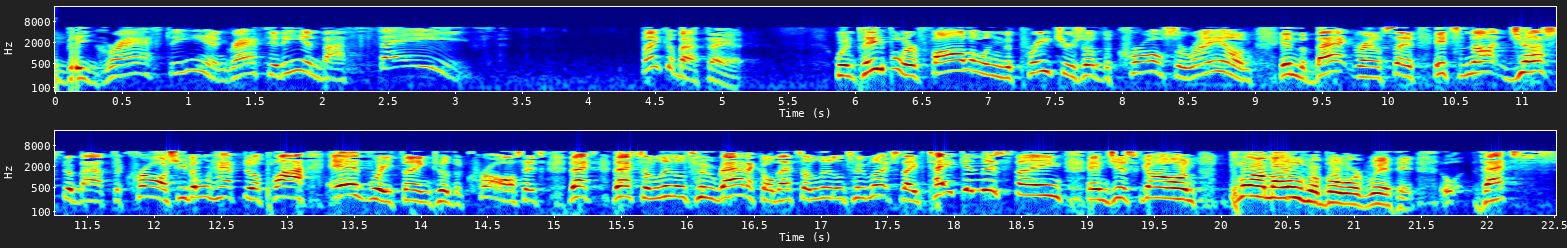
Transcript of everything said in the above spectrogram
we could be grafted in, grafted in by faith. Think about that. When people are following the preachers of the cross around in the background saying, it's not just about the cross. You don't have to apply everything to the cross. It's, that's, that's a little too radical. That's a little too much. They've taken this thing and just gone plumb overboard with it. That's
